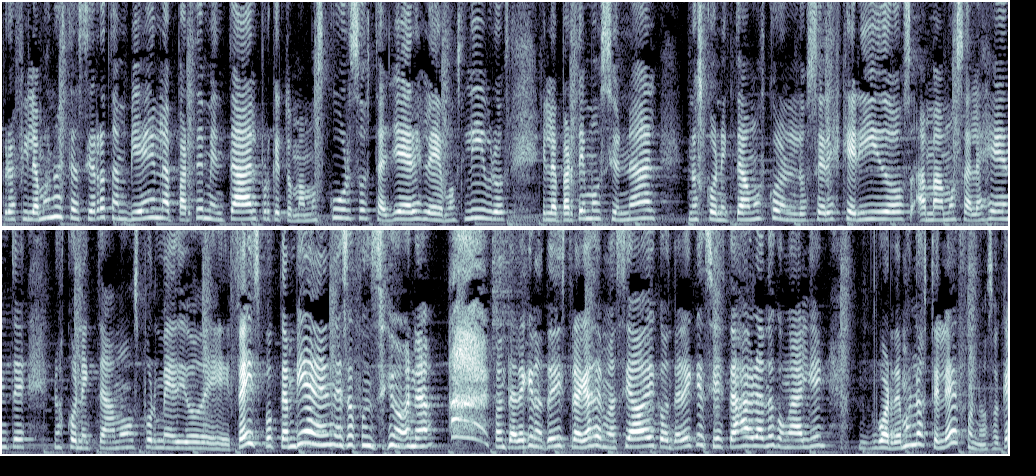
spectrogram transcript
pero afilamos nuestra sierra también en la parte mental porque tomamos cursos, talleres, leemos libros, en la parte emocional nos conectamos con los seres queridos, amamos a la gente, nos conectamos por medio de Facebook también, eso funciona. contarle que no te distraigas demasiado y contarle que si estás hablando con alguien, guardemos los teléfonos, ¿ok?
